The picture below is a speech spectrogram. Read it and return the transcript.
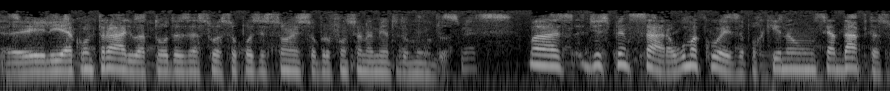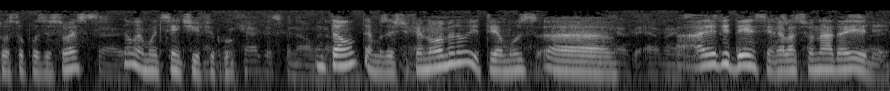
Ele é contrário a todas as suas suposições sobre o funcionamento do mundo. Mas dispensar alguma coisa porque não se adapta às suas suposições não é muito científico. Então, temos este fenômeno e temos uh, a evidência relacionada a ele.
